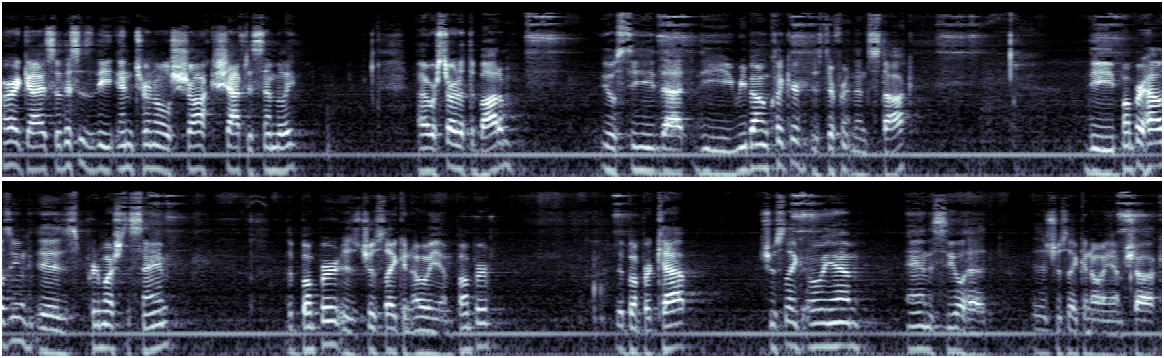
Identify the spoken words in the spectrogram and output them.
All right, guys, so this is the internal shock shaft assembly. Uh, we're starting at the bottom. You'll see that the rebound clicker is different than stock. The bumper housing is pretty much the same. The bumper is just like an OEM bumper. The bumper cap, just like OEM, and the seal head is just like an OEM shock.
